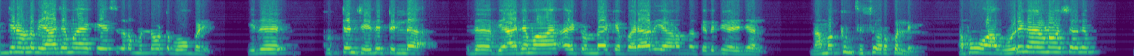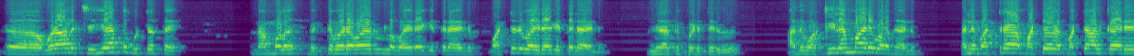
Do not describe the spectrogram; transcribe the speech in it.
ഇങ്ങനെയുള്ള വ്യാജമായ കേസുകൾ മുന്നോട്ട് പോകുമ്പോഴേ ഇത് കുറ്റം ചെയ്തിട്ടില്ല ഇത് വ്യാജമായിട്ടുണ്ടാക്കിയ പരാതിയാണെന്ന് തെളിഞ്ഞു കഴിഞ്ഞാൽ നമുക്കും ശിക്ഷ ഉറപ്പല്ലേ? അപ്പോ ആ ഒരു കാരണവശാലും ഒരാൾ ചെയ്യാത്ത കുറ്റത്തെ നമ്മൾ വ്യക്തിപരമായിട്ടുള്ള വൈരാഗ്യത്തിലായാലും മറ്റൊരു വൈരാഗ്യത്തിലായാലും ഇതിനകത്ത് പെടുത്തരുത്. അത് വക്കീലന്മാര് പറഞ്ഞാലും അല്ലെ മറ്റ മറ്റ മറ്റാൾക്കാര്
